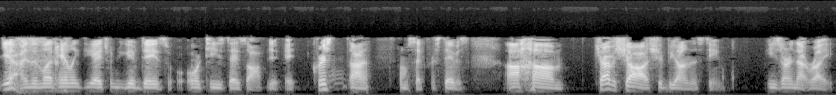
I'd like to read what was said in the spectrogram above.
Yeah, and then let Hanley DH when you give days Ortiz days off. It, it, Chris, uh, I almost said Chris Davis. Uh, um, Travis Shaw should be on this team. He's earned that right.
